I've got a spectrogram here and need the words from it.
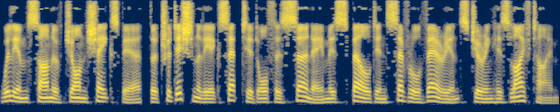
William son of John Shakespeare, the traditionally accepted author's surname is spelled in several variants during his lifetime,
